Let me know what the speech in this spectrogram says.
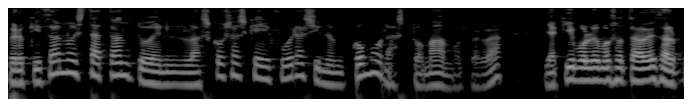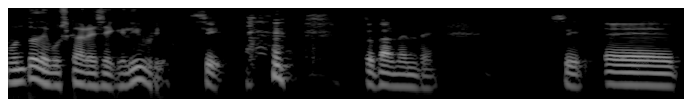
pero quizá no está tanto en las cosas que hay fuera, sino en cómo las tomamos, ¿verdad? Y aquí volvemos otra vez al punto de buscar ese equilibrio. Sí, totalmente. Sí. Eh,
